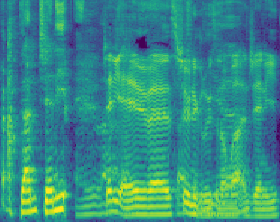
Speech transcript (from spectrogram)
Dann Jenny Elver. Jenny Elvers, schöne Grüße nochmal an Jenny.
